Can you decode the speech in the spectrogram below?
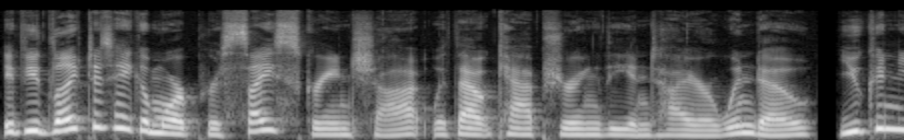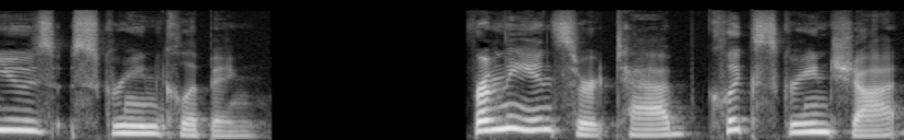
If you'd like to take a more precise screenshot without capturing the entire window, you can use screen clipping. From the Insert tab, click Screenshot,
